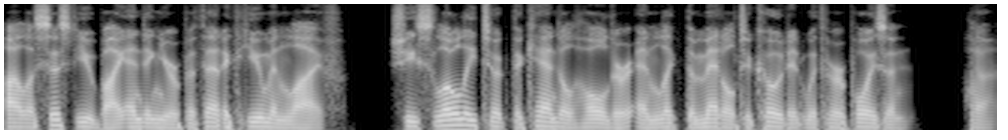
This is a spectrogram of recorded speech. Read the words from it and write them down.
I'll assist you by ending your pathetic human life. She slowly took the candle holder and licked the metal to coat it with her poison. Huh.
